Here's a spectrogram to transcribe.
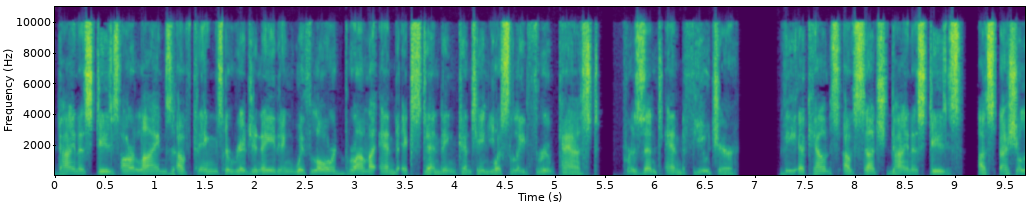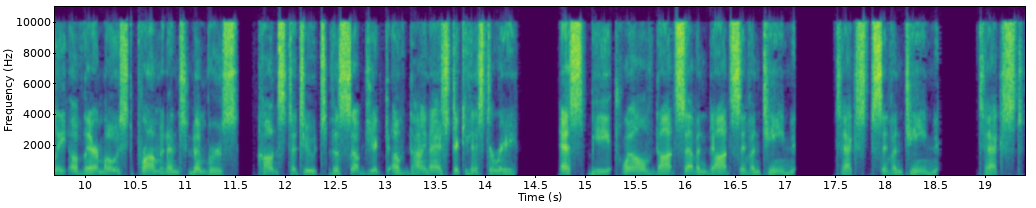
Dynasties are lines of kings originating with Lord Brahma and extending continuously through past, present, and future. The accounts of such dynasties, especially of their most prominent members, constitute the subject of dynastic history. SB 12.7.17. Text 17. Text.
